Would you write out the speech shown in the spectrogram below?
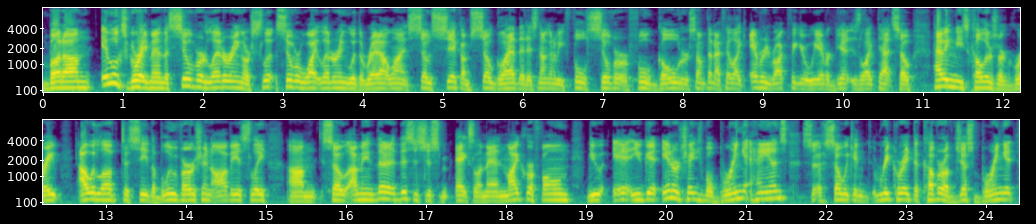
But um, it looks great, man. The silver lettering or silver white lettering with the red outline is so sick. I'm so glad that it's not going to be full silver or full gold or something. I feel like every rock figure we ever get is like that. So having these colors are great. I would love to see the blue version, obviously. Um, so I mean, this is just excellent, man. Microphone, you you get interchangeable Bring It hands, so, so we can recreate the cover of just Bring It.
